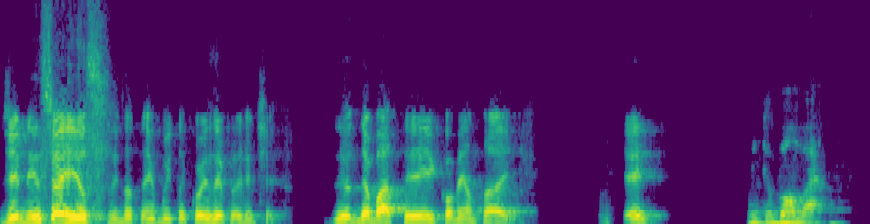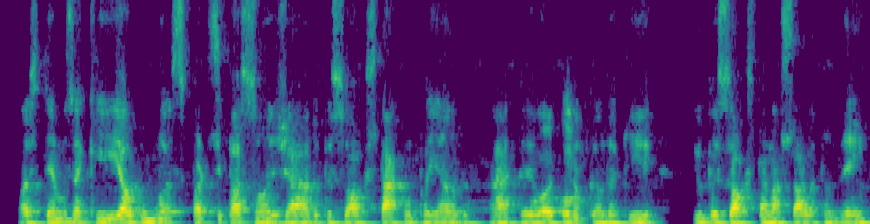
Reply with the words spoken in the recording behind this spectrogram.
de início é isso. Ainda tem muita coisa aí para a gente debater e comentar aí. Ok? Muito bom, Marco. Nós temos aqui algumas participações já do pessoal que está acompanhando, tá? Então eu vou colocando aqui e o pessoal que está na sala também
